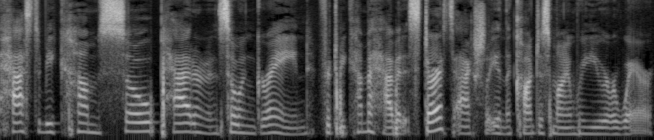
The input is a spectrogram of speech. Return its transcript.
has to become so patterned and so ingrained for it to become a habit. It starts actually in the conscious mind where you are aware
